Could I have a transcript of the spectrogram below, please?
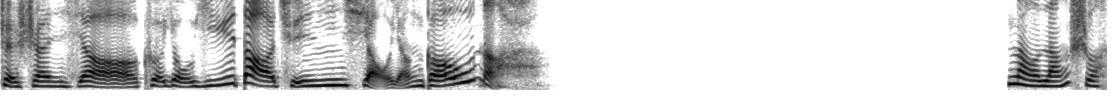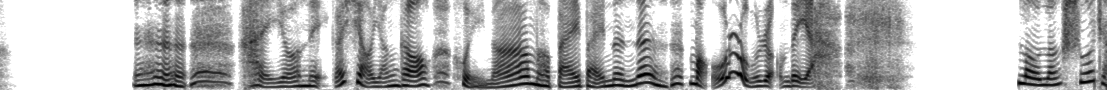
这山下可有一大群小羊羔呢。”老狼说：“还有哪个小羊羔会那么白白嫩嫩、毛茸茸的呀？”老狼说着，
